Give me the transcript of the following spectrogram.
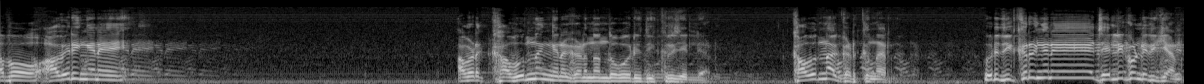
അപ്പോൾ അവരിങ്ങനെ അവിടെ കവുന്നിങ്ങനെ കിടന്നെന്തോ ഒരു ദിക്റ് ചെല്ലുകയാണ് കവുന്ന കിടക്കുന്നവർ ഒരു ദിക്റിങ്ങനെ ചൊല്ലിക്കൊണ്ടിരിക്കുകയാണ്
